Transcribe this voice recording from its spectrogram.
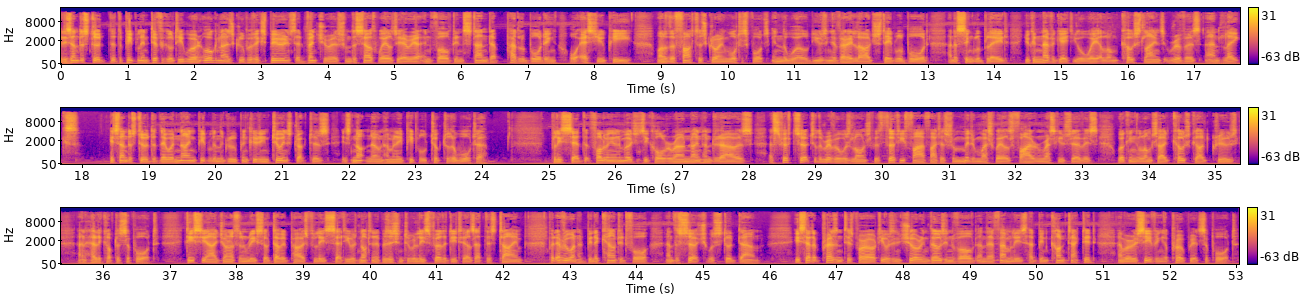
It is understood that the people in difficulty were an organised group of experienced adventurers from the South Wales area involved in stand-up paddleboarding, or SUP, one of the fastest growing water sports in the world. Using a very large stable board and a single blade, you can navigate your way along coastlines, rivers and lakes. It's understood that there were nine people in the group, including two instructors. It's not known how many people took to the water. Police said that following an emergency call around 900 hours, a swift search of the river was launched with 30 firefighters from Mid and West Wales Fire and Rescue Service working alongside Coast Guard crews and helicopter support. DCI Jonathan Rees of Dyfed-Powys Police said he was not in a position to release further details at this time, but everyone had been accounted for and the search was stood down. He said at present his priority was ensuring those involved and their families had been contacted and were receiving appropriate support.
